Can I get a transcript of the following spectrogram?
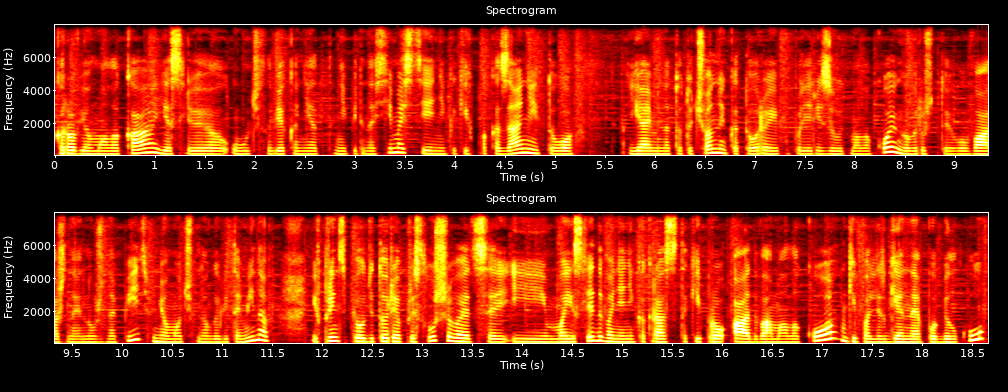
коровьего молока. Если у человека нет непереносимости, никаких показаний, то я именно тот ученый, который популяризует молоко и говорю, что его важно и нужно пить, в нем очень много витаминов. И, в принципе, аудитория прислушивается, и мои исследования, они как раз таки про А2 молоко, гипоаллергенное по белку,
